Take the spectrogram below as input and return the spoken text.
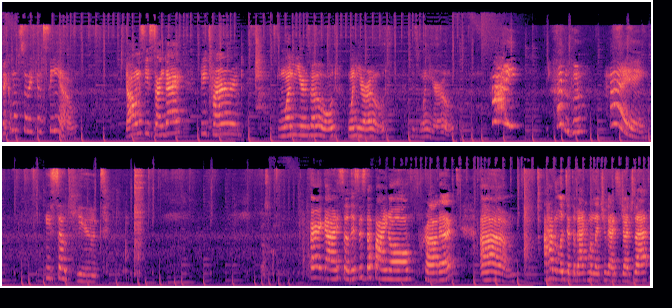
Pick him up so they can see him. Y'all want to see Sunday? He turned one years old. One year old. He's one year old. Hi. Hi, boo boo. Hi. He's so cute. Alright guys, so this is the final product. Um, I haven't looked at the back. I'm gonna let you guys judge that.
